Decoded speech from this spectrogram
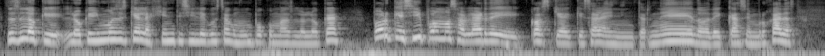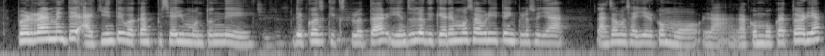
Entonces lo que, lo que vimos es que a la gente sí le gusta como un poco más lo local. Porque sí podemos hablar de cosas que, que salen en internet o de casas embrujadas. Pero realmente aquí en Tehuacán pues sí hay un montón de, de cosas que explotar. Y entonces lo que queremos ahorita, incluso ya lanzamos ayer como la, la convocatoria,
